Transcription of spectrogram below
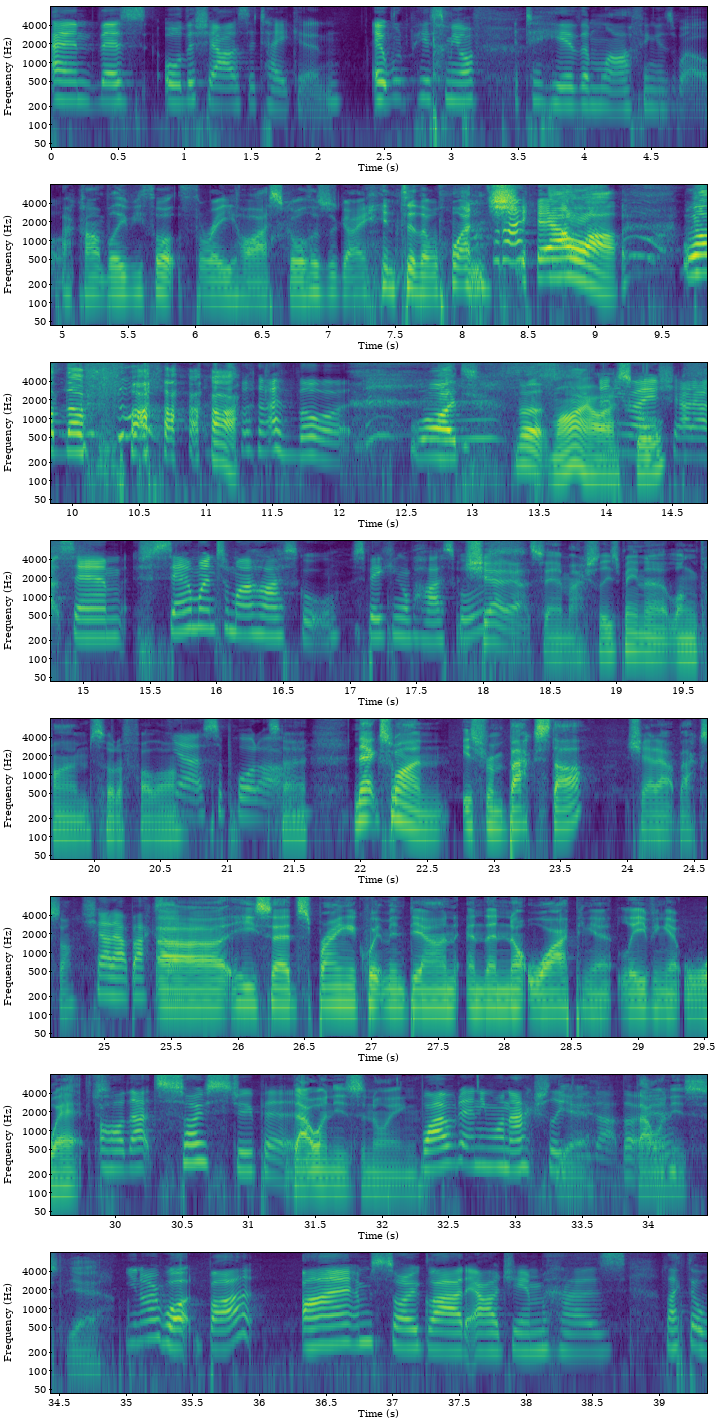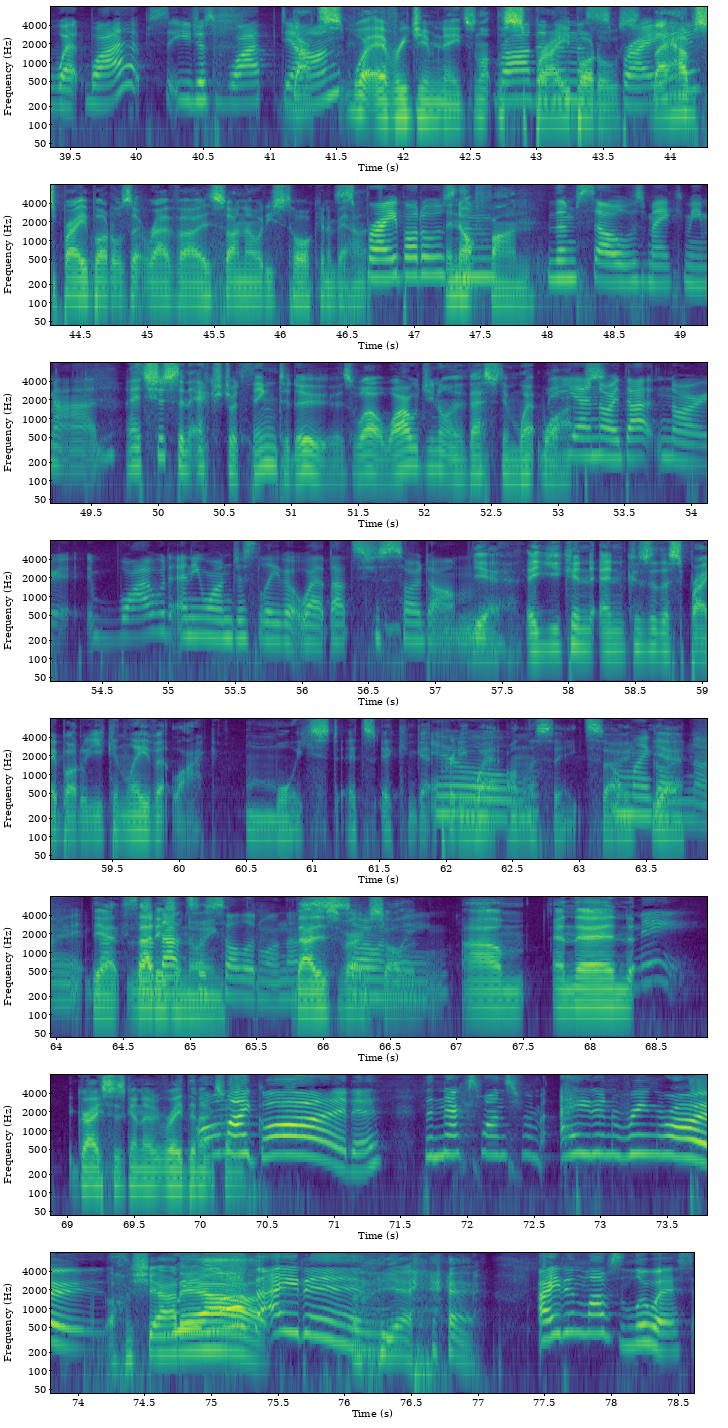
and there's all the showers are taken. It would piss me off to hear them laughing as well. I can't believe you thought three high schoolers were going into the one shower. What the fuck? I thought. what? Not at my high anyway, school. shout out Sam. Sam went to my high school. Speaking of high school, Shout out Sam. Actually, he's been a long time sort of follower. Yeah, supporter. So next one is from Baxter. Shout out Baxter. shout out Baxter. Uh, he said spraying equipment down and then not wiping it, leaving it wet. oh, that's so stupid. that one is annoying. Why would anyone actually yeah, do that though? that one is yeah. You know what? But I am so glad our gym has like the wet wipes that you just wipe down. That's what every gym needs, not the spray than the bottles. spray. They have spray bottles at Revo, so I know what he's talking about. Spray bottles. They're not them- fun. Themselves make me mad. It's just an extra thing to do as well. Why would you not invest in wet wipes? yeah, no, that no. Why would anyone just leave it wet? That's just so dumb. Yeah, you can, and because of the spray bottle, you can leave it like moist. It's it can get pretty wet on the seat. So oh my god, yeah, no. Yeah, Baxter, that is that's annoying. a solid one. That's that is very so solid. annoying. Um, and then Me. Grace is going to read the next. One. Oh my one. god. The next one's from Aiden Ringrose. Oh, shout we out! love Aiden. yeah, Aiden loves Lewis.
